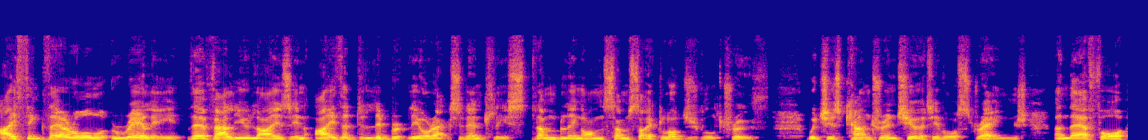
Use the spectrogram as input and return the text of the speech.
I think they're all really their value lies in either deliberately or accidentally stumbling on some psychological truth, which is counterintuitive or strange, and therefore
